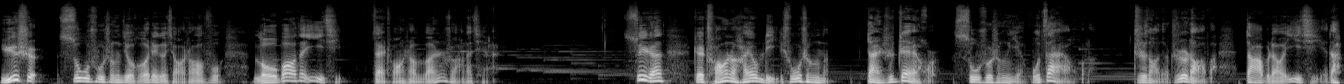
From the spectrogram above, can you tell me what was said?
于是苏书生就和这个小少妇搂抱在一起，在床上玩耍了起来。虽然这床上还有李书生呢，但是这会儿苏书生也不在乎了，知道就知道吧，大不了一起的。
